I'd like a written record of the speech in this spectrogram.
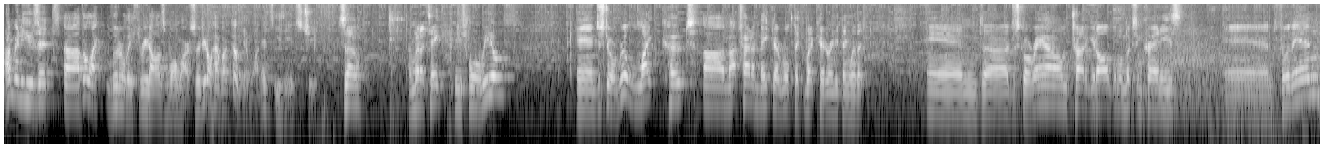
I'm gonna use it, uh, they're like literally $3 at Walmart. So if you don't have one, go get one. It's easy, it's cheap. So I'm gonna take these four wheels and just do a real light coat. Uh, I'm not trying to make a real thick wet coat or anything with it. And uh, just go around, try to get all the little nooks and crannies and fill it in.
